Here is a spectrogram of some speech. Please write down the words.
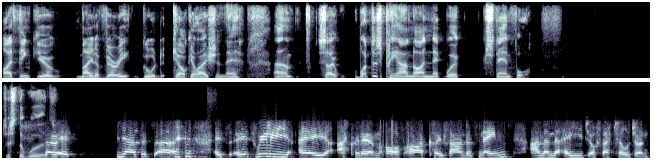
I think you made a very good calculation there. Um, so what does PR9 network stand for? Just the word. So it Yes, it's uh, it's it's really a acronym of our co-founders' names and then the age of their children.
